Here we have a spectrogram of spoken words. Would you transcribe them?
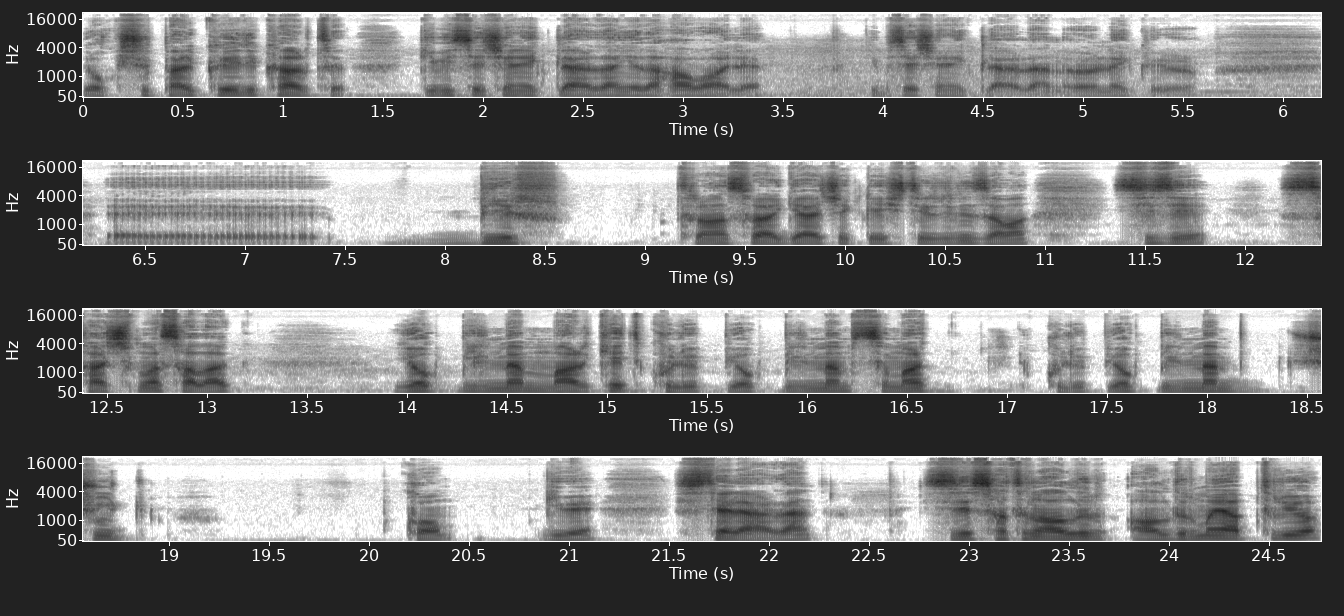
yok süper kredi kartı gibi seçeneklerden ya da havale gibi seçeneklerden örnek veriyorum. Ee, bir transfer gerçekleştirdiğiniz zaman sizi saçma salak yok bilmem market kulüp yok bilmem smart kulüp yok bilmem şu kom gibi sitelerden size satın aldır, aldırma yaptırıyor.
